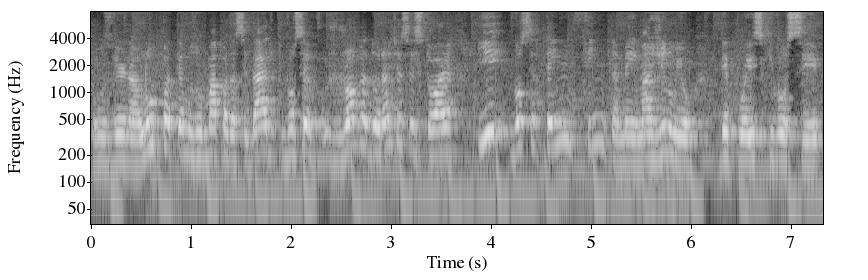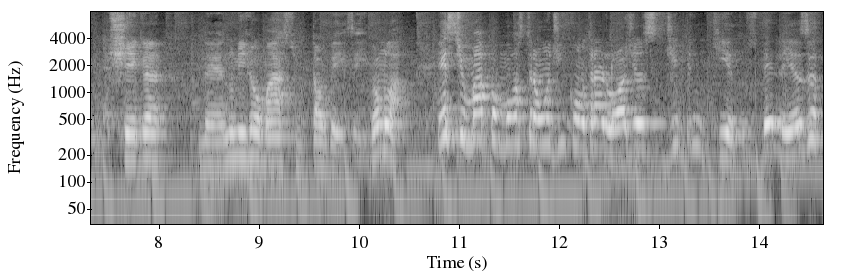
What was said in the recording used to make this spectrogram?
Vamos ver na lupa, temos o mapa da cidade. Você joga durante essa história e você tem um fim também, imagino eu, depois que você chega né, no nível máximo, talvez. Aí. Vamos lá. Este mapa mostra onde encontrar lojas de brinquedos. Beleza,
